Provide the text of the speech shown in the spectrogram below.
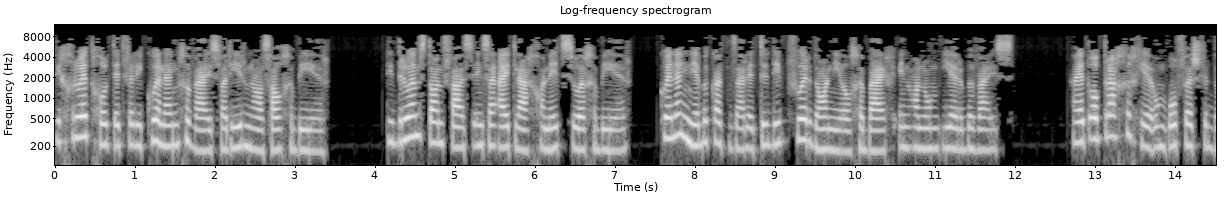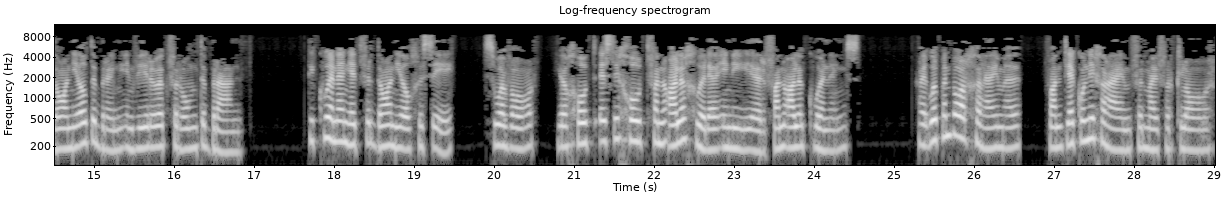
Die groot God het vir die koning gewijs wat hierna zal gebeur. Die droom staan vast in zijn uitleg gaan net so gebeur. Koning Nebukadnezar het te diep voor Daniel gebuig en aan hom eer bewys. Hij het opdracht gegee om offers voor Daniel te brengen en weer ook vir hom te brand. Die koning het vir Daniel gesê, So waar, jou God is die God van alle goede en die Heer van alle konings. Hij openbaar geheime, want jy kon die geheim voor mij verklaar.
